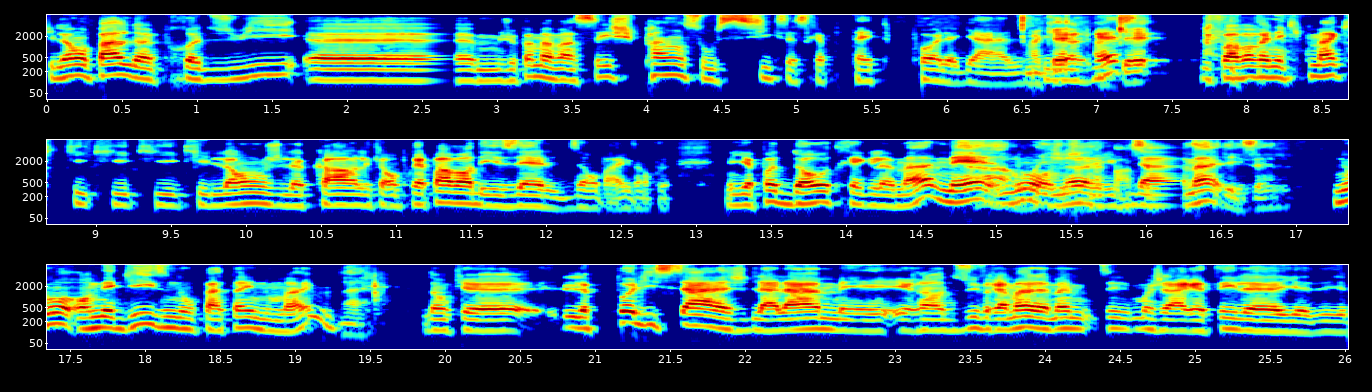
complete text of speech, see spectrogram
Puis là, on parle d'un produit, euh, euh, je ne vais pas m'avancer, je pense aussi que ce serait peut-être pas légal. Le reste, il faut avoir un équipement qui, qui, qui, qui longe le corps. qu'on ne pourrait pas avoir des ailes, disons, par exemple. Mais il n'y a pas d'autres règlements. Mais Ah nous, oui, on a évidemment, des ailes. nous, on aiguise nos patins nous-mêmes. Ouais. Donc, euh, le polissage de la lame est, est rendu vraiment le même. Moi, j'ai arrêté là, il, y a, il y a-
